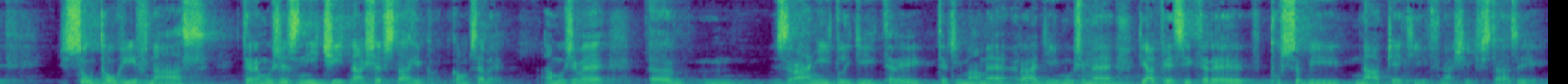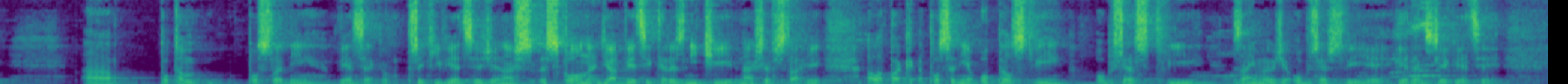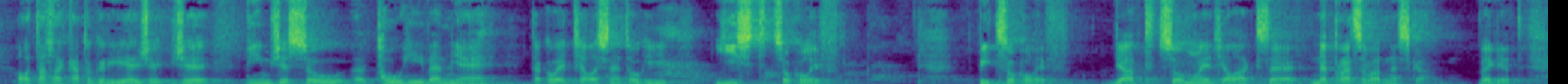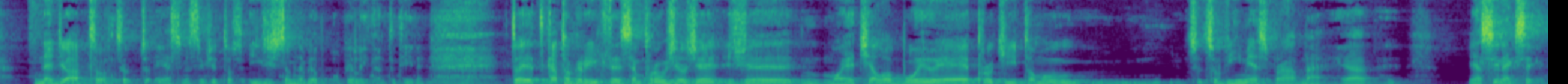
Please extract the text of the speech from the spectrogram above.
jsou touhy v nás, které může zničit naše vztahy kolem sebe. A můžeme uh, zránit lidi, který, kteří máme rádi. Můžeme dělat věci, které působí nápětí v našich vztazích. A potom poslední věc, jako třetí věc je, že náš sklon dělat věci, které zničí naše vztahy. Ale pak poslední je opilství, obřerství. Zajímavé, že obřerství je jeden z těch věcí. Ale tahle kategorie, že, že vím, že jsou eh, touhy ve mně, takové tělesné touhy, jíst cokoliv, pít cokoliv, dělat, co moje těla chce, nepracovat dneska, veget, nedělat to. Co, co, já si myslím, že to, i když jsem nebyl opilý tento týden, to je kategorie, které jsem prožil, že, že moje tělo bojuje proti tomu, co, co vím je správné. Já, já si nechci.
